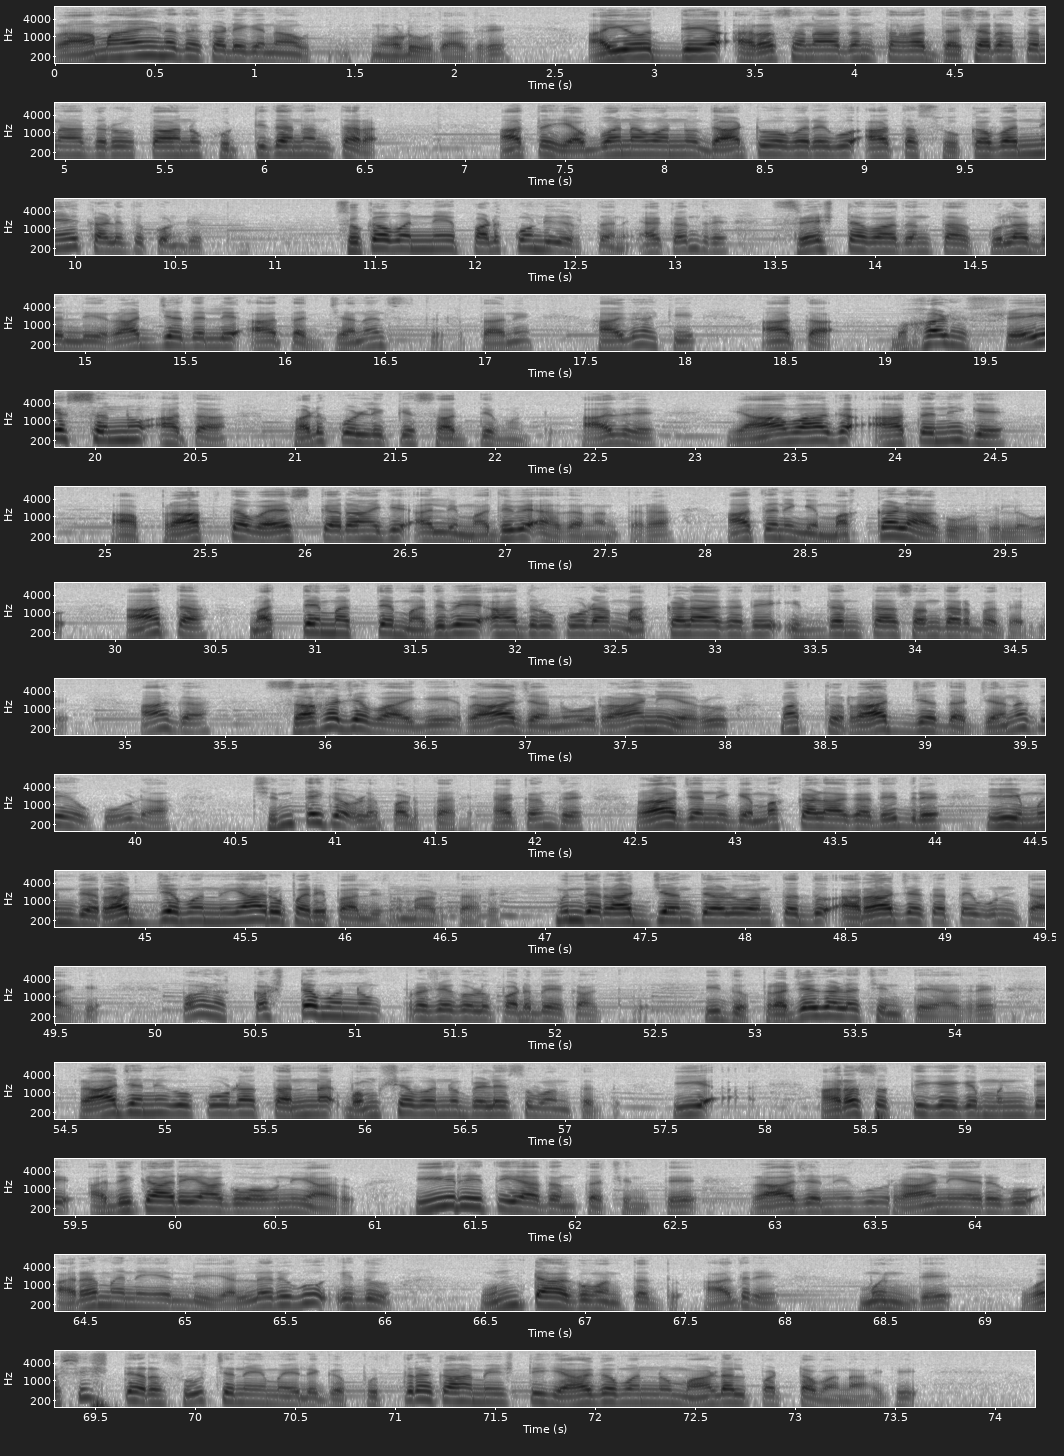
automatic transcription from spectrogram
ರಾಮಾಯಣದ ಕಡೆಗೆ ನಾವು ನೋಡುವುದಾದರೆ ಅಯೋಧ್ಯೆಯ ಅರಸನಾದಂತಹ ದಶರಥನಾದರೂ ತಾನು ಹುಟ್ಟಿದ ನಂತರ ಆತ ಯೌವನವನ್ನು ದಾಟುವವರೆಗೂ ಆತ ಸುಖವನ್ನೇ ಕಳೆದುಕೊಂಡಿರ್ತಾನೆ, ಸುಖವನ್ನೇ ಪಡ್ಕೊಂಡಿರ್ತಾನೆ. ಯಾಕಂದರೆ ಶ್ರೇಷ್ಠವಾದಂತಹ ಕುಲದಲ್ಲಿ, ರಾಜ್ಯದಲ್ಲಿ ಆತ ಜನಿಸ್ತಿರ್ತಾನೆ. ಹಾಗಾಗಿ ಆತ ಬಹಳ ಶ್ರೇಯಸ್ಸನ್ನು ಆತ ಪಡ್ಕೊಳ್ಳಿಕ್ಕೆ ಸಾಧ್ಯ ಉಂಟು. ಆದರೆ ಯಾವಾಗ ಆತನಿಗೆ ಆ ಪ್ರಾಪ್ತ ವಯಸ್ಕರಾಗಿ ಅಲ್ಲಿ ಮದುವೆ ಆದ ನಂತರ ಆತನಿಗೆ ಮಕ್ಕಳಾಗುವುದಿಲ್ಲವೋ ಆತ ಮತ್ತೆ ಮತ್ತೆ ಮದುವೆ ಆದರೂ ಕೂಡ ಮಕ್ಕಳಾಗದೆ ಇದ್ದಂಥ ಸಂದರ್ಭದಲ್ಲಿ, ಆಗ ಸಹಜವಾಗಿ ರಾಜನು, ರಾಣಿಯರು ಮತ್ತು ರಾಜ್ಯದ ಜನತೆಯು ಕೂಡ ಚಿಂತೆಗೆ ಒಳಪಡ್ತಾರೆ. ಯಾಕಂದರೆ ರಾಜನಿಗೆ ಮಕ್ಕಳಾಗದಿದ್ದರೆ ಈ ಮುಂದೆ ರಾಜ್ಯವನ್ನು ಯಾರು ಪರಿಪಾಲಿಸ ಮಾಡ್ತಾರೆ? ಮುಂದೆ ರಾಜ್ಯ ಅಂತ ಹೇಳುವಂಥದ್ದು ಅರಾಜಕತೆ ಉಂಟಾಗಿ ಬಹಳ ಕಷ್ಟವನ್ನು ಪ್ರಜೆಗಳು ಪಡಬೇಕಾಗ್ತದೆ. ಇದು ಪ್ರಜೆಗಳ ಚಿಂತೆಯಾದರೆ ರಾಜನಿಗೂ ಕೂಡ ತನ್ನ ವಂಶವನ್ನು ಬೆಳೆಸುವಂಥದ್ದು. ಈ ಅರಸೊತ್ತಿಗೆಗೆ ಮುಂದೆ ಅಧಿಕಾರಿಯಾಗುವವನು ಯಾರು? ಈ ರೀತಿಯಾದಂಥ ಚಿಂತೆ ರಾಜನಿಗೂ ರಾಣಿಯರಿಗೂ ಅರಮನೆಯಲ್ಲಿ ಎಲ್ಲರಿಗೂ ಇದು ಉಂಟಾಗುವಂಥದ್ದು. ಆದರೆ ಮುಂದೆ ವಸಿಷ್ಠರ ಸೂಚನೆಯ ಮೇಲೆಗೆ ಪುತ್ರಕಾಮೇಷ್ಟಿ ಯಾಗವನ್ನು ಮಾಡಲ್ಪಟ್ಟವನಾಗಿ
